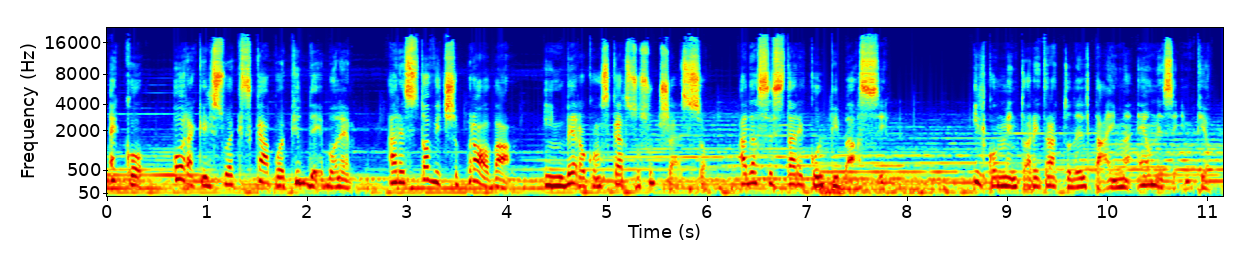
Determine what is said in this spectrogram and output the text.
Ecco, ora che il suo ex capo è più debole, Arestovich prova, invero con scarso successo, ad assestare colpi bassi il commento a ritratto del Time è un esempio.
